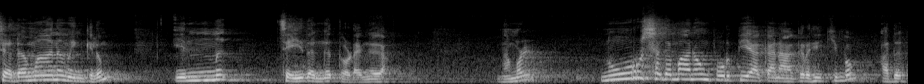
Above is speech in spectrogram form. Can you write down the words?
ശതമാനമെങ്കിലും ഇന്ന് ചെയ്തങ്ങ് തുടങ്ങുക. നമ്മൾ നൂറ് ശതമാനവും പൂർത്തിയാക്കാൻ ആഗ്രഹിക്കുമ്പം അത്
